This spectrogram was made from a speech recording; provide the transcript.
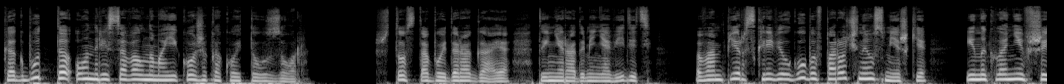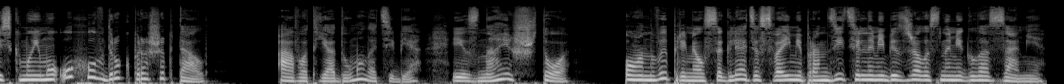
как будто он рисовал на моей коже какой-то узор. «Что с тобой, дорогая? Ты не рада меня видеть?» Вампир скривил губы в порочной усмешке и, наклонившись к моему уху, вдруг прошептал. «А вот я думал о тебе, и знаешь что?» Он выпрямился, глядя своими пронзительными безжалостными глазами.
